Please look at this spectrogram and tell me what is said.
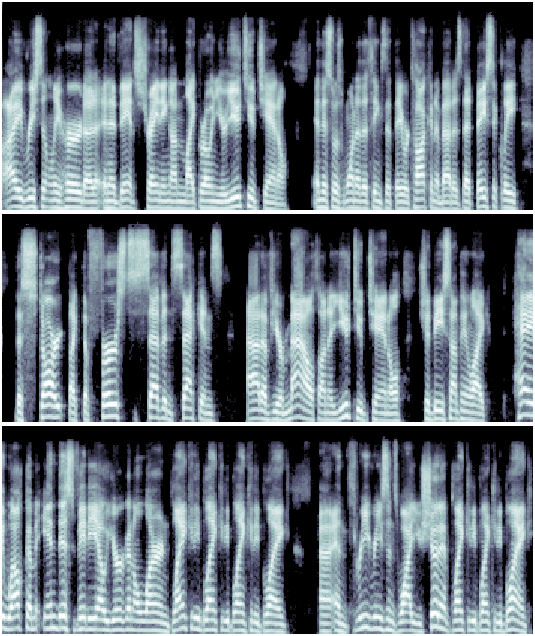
i recently heard a, an advanced training on like growing your youtube channel. And this was one of the things that they were talking about is that basically the start like the first seven seconds out of your mouth on a youtube channel should be something like hey welcome in this video. You're going to learn blankety blankety blankety blank uh, and three reasons why you shouldn't blankety blankety blank.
